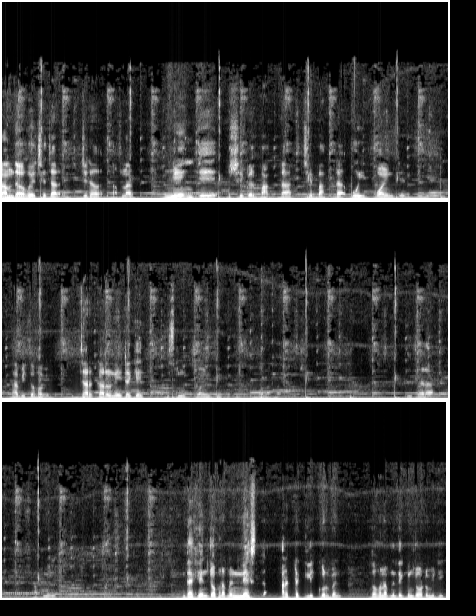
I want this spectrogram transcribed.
নাম দেওয়া হয়েছে, যার, যেটা আপনার মেইন যে শেপের বাঘটা, সে বাঘটা ওই পয়েন্টের দিকেই ধাবিত হবে। যার কারণে এটাকে স্মুথ পয়েন্ট বলা হয়। এছাড়া আপনি দেখেন, যখন আপনি নেক্সট আরেকটা ক্লিক করবেন, তখন আপনি দেখবেন যে অটোমেটিক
